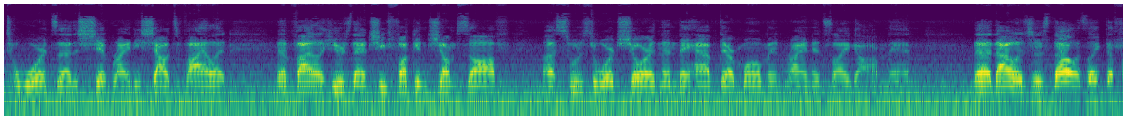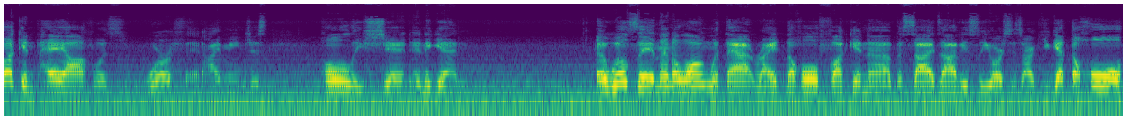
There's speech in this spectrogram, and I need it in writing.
towards uh, the ship, right? And he shouts Violet, and Violet hears that. She fucking jumps off, uh, swims towards shore, and then they have their moment, right? And it's like, oh man, that that was just that was like the fucking payoff was worth it. I mean, just holy shit. And again. I will say, and then along with that, right, the whole fucking, uh, besides obviously Yorsa's arc, you get the whole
